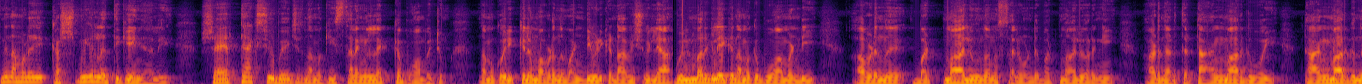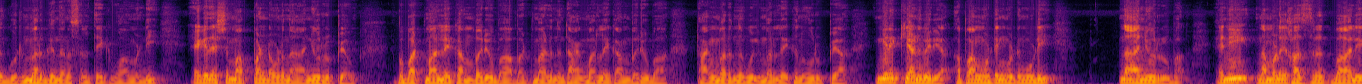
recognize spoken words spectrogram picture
ഇനി നമ്മൾ കശ്മീരിൽ എത്തിക്കഴിഞ്ഞാൽ ഷെയർ ടാക്സി ഉപയോഗിച്ചിട്ട് നമുക്ക് ഈ സ്ഥലങ്ങളിലൊക്കെ പോകാൻ പറ്റും. നമുക്ക് ഒരിക്കലും അവിടെ നിന്ന് വണ്ടി പിടിക്കേണ്ട ആവശ്യമില്ല. ഗുൽമർഗിലേക്ക് നമുക്ക് പോകാൻ വേണ്ടി അവിടുന്ന് ബട്ട്മാലു എന്ന് പറഞ്ഞ സ്ഥലമുണ്ട്. ബട്ട്മാലു ഇറങ്ങി അവിടെ നിന്ന് അടുത്ത് ടാങ് മാർഗ് പോയി. ടാങ് മാർഗ് നിന്ന് ഗുൽമർഗ് എന്ന സ്ഥലത്തേക്ക് പോകാൻ വേണ്ടി ഏകദേശം അപ്പ് ആൻഡ് ഡൗൺ നാനൂറ് റുപ്യയാവും ഇപ്പോൾ ബട്ട്മാലിലേക്ക് അമ്പത് രൂപ ബട്ട്മാലിൽ നിന്ന് ടാങ്മാറിലേക്ക് അമ്പത് രൂപ ടാങ്മാറിൽ നിന്ന് ഗുൽമറിലേക്ക് നൂറ് റുപ്യ. ഇങ്ങനെയൊക്കെയാണ് വരിക. അപ്പോൾ അങ്ങോട്ടും ഇങ്ങോട്ടും കൂടി നാനൂറ് രൂപ. ഇനി നമ്മൾ ഹസ്രത് ബാലി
